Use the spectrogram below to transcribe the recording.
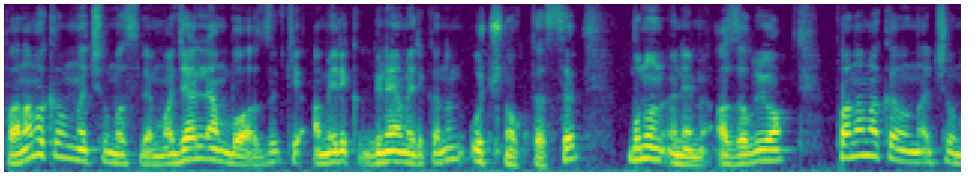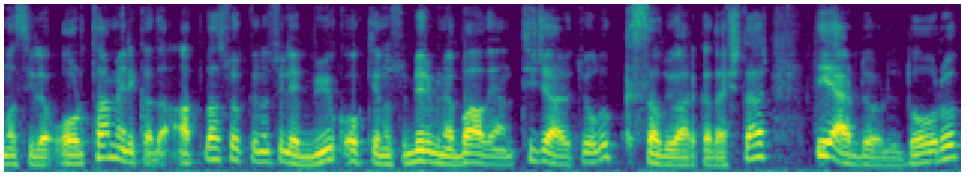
Panama kanalının açılmasıyla Magellan Boğazı ki Amerika, Güney Amerika'nın uç noktası bunun önemi azalıyor. Panama kanalının açılmasıyla Orta Amerika'da Atlas Okyanusu ile Büyük Okyanusu birbirine bağlayan ticaret yolu kısalıyor arkadaşlar. Diğer dördü doğru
